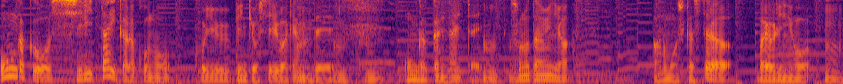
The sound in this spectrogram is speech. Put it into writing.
音楽を知りたいからこのこういう勉強をしているわけなので、うんうん。音楽家になりたい、うんうん。そのためにはあのもしかしたらバイオリンをうん。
